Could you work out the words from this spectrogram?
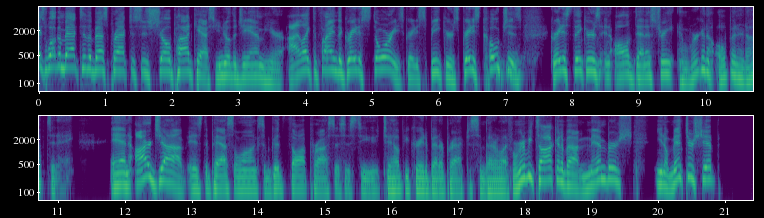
Welcome back to the Best Practices Show podcast. You know the jam here. I like to find the greatest stories, greatest speakers, greatest coaches, greatest thinkers in all of dentistry, and we're going to open it up today. And our job is to pass along some good thought processes to you to help you create a better practice and better life. We're going to be talking about members, you know, mentorship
